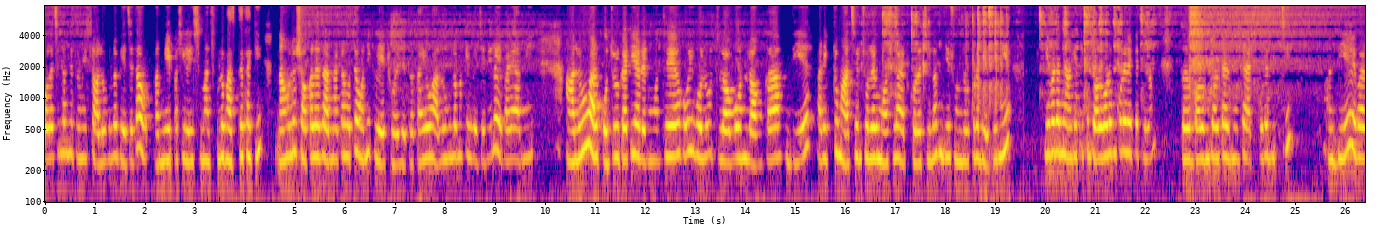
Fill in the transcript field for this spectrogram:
বলেছিলাম যে, তুমি একটু আলুগুলো ভেজে দাও। আমি এই পাশে ইলিশ মাছগুলো ভাজতে থাকি। না হলে সকালের রান্নাটা হতে অনেক লেট হয়ে যেত। তাই ও আলুগুলো আমাকে ভেজে দিল। এবারে আমি আলু আর কচুর গাটি আর এর মধ্যে ওই হলুদ, লবণ, লঙ্কা দিয়ে আর একটু মাছের ঝোলের মশলা অ্যাড করেছিলাম দিয়ে সুন্দর করে ভেজে নিয়ে। এবার আমি আগে থেকে জল গরম করে রেখেছিলাম। তো গরম জলটা এর মধ্যে অ্যাড করে দিচ্ছি। দিয়ে এবার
